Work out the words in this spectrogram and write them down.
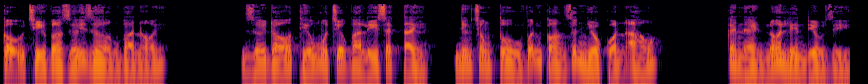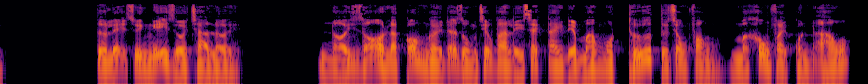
Cậu chỉ vào dưới giường và nói dưới đó thiếu một chiếc vali rách tay nhưng trong tủ vẫn còn rất nhiều quần áo. Cái này nói lên điều gì? Từ lệ suy nghĩ rồi trả lời Nói rõ là có người đã dùng chiếc vali rách tay để mang một thứ từ trong phòng mà không phải quần áo.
